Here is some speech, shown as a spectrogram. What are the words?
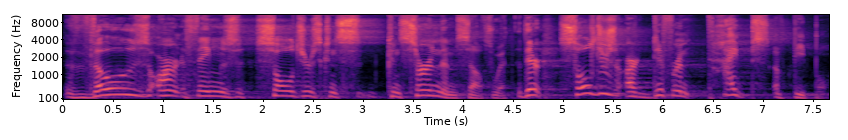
those aren't things soldiers concern themselves with. They're, soldiers are different types of people.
